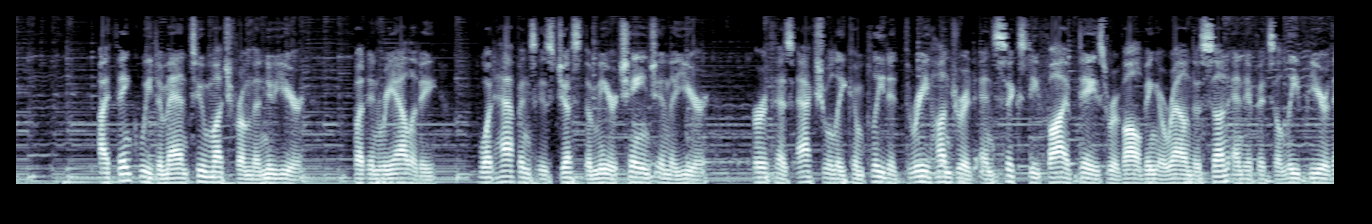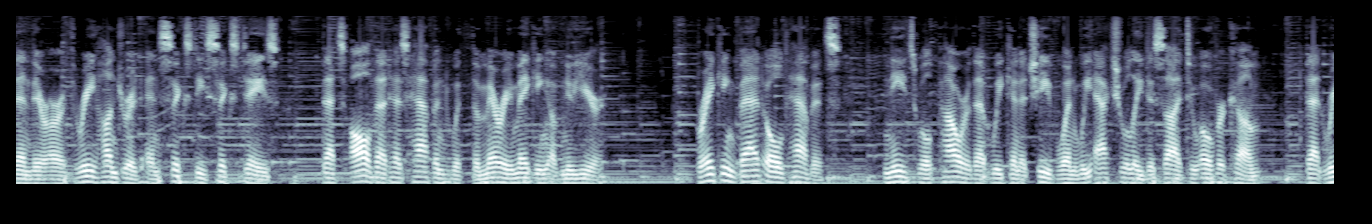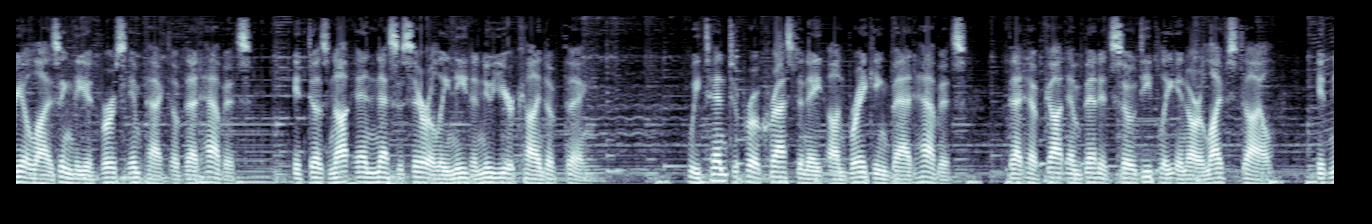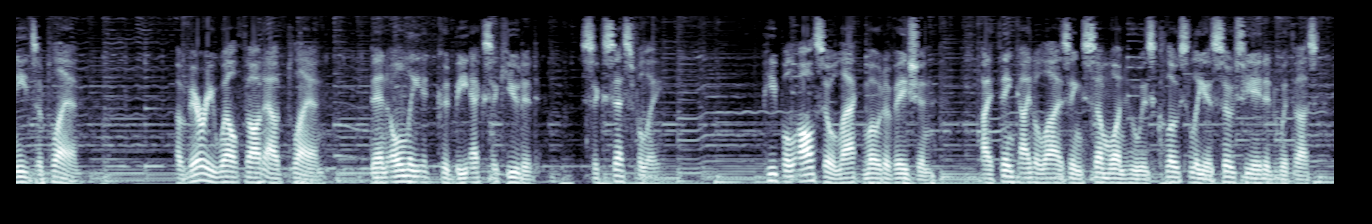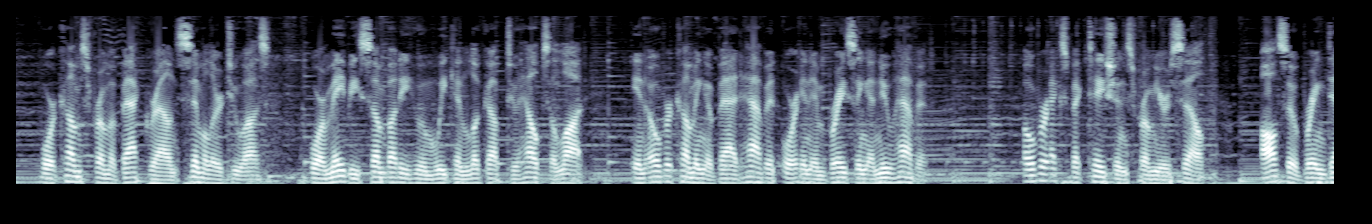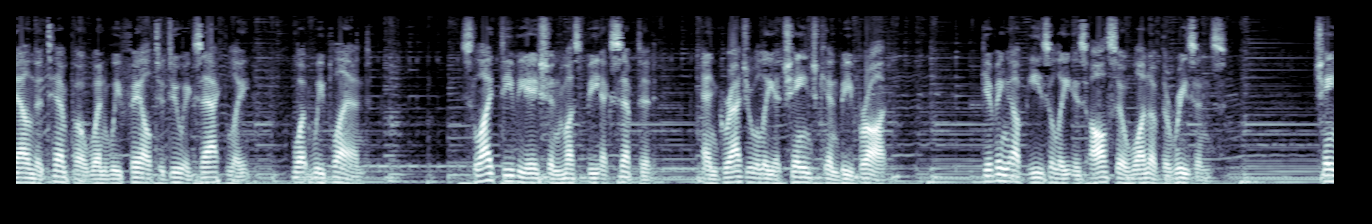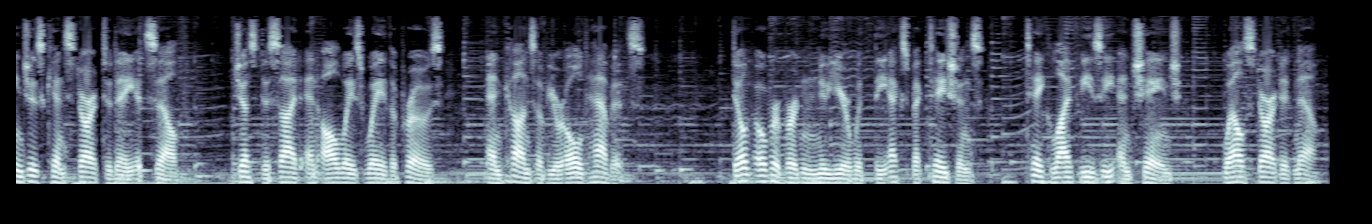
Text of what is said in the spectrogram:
I think we demand too much from the new year, but in reality, what happens is just the mere change in the year, Earth has actually completed 365 days revolving around the Sun and if it's a leap year then there are 366 days, that's all that has happened with the merry-making of New Year. Breaking bad old habits, needs willpower that we can achieve when we actually decide to overcome, that realizing the adverse impact of that habits, it does not end necessarily need a new year kind of thing. We tend to procrastinate on breaking bad habits, that have got embedded so deeply in our lifestyle, it needs a plan. A very well thought out plan, then only it could be executed, successfully. People also lack motivation, I think idolizing someone who is closely associated with us, or comes from a background similar to us, or maybe somebody whom we can look up to helps a lot, in overcoming a bad habit or in embracing a new habit. Over expectations from yourself, also bring down the tempo when we fail to do exactly, what we planned. Slight deviation must be accepted, and gradually a change can be brought. Giving up easily is also one of the reasons. Changes can start today itself, just decide and always weigh the pros, and cons of your old habits. Don't overburden New Year with the expectations, take life easy and change, well start it now.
